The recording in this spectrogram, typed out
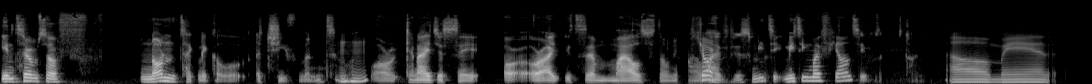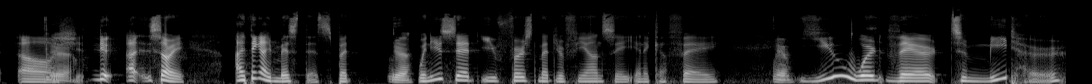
in terms of non-technical achievement, Mhm. or can I just say, or, or I, it's a milestone in my Sure. life, is meeting meeting my fiance for the first time. Oh man. Oh Yeah. shit. Dude, uh, sorry. I think I missed this, but Yeah, when you said you first met your fiance in a cafe, Yeah. you weren't there to meet her,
